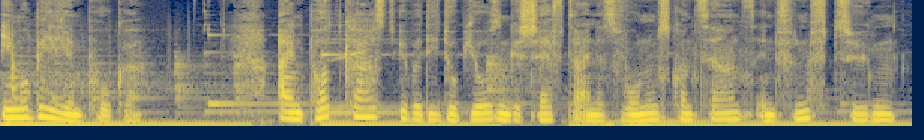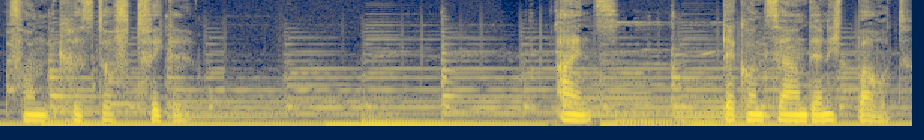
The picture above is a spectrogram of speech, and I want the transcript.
Immobilienpoker. Ein Podcast über die dubiosen Geschäfte eines Wohnungskonzerns in fünf Zügen von Christoph Twickel. 1. Der Konzern, der nicht baut.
